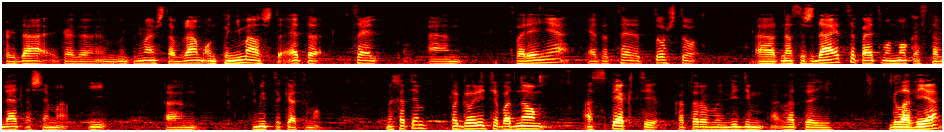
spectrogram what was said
Когда, когда мы понимаем, что Авраам, он понимал, что это цель э, творения, это цель, это то, что э, от нас ожидается, поэтому он мог оставлять Ашема и э, стремиться к этому. Мы хотим поговорить об одном аспекте, который мы видим в этой главе.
